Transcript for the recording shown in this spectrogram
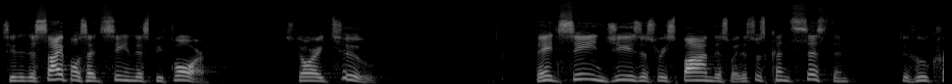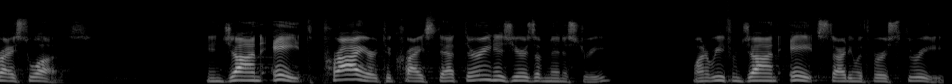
See, the disciples had seen this before. Story two. They'd seen Jesus respond this way. This was consistent to who Christ was. In John 8, prior to Christ's death, during his years of ministry, I want to read from John 8, starting with verse 3.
